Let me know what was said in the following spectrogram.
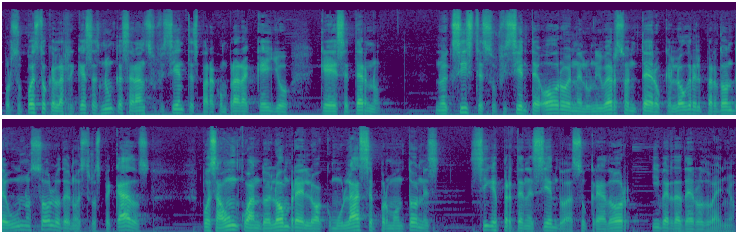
Por supuesto que las riquezas nunca serán suficientes para comprar aquello que es eterno. No existe suficiente oro en el universo entero que logre el perdón de uno solo de nuestros pecados, pues aun cuando el hombre lo acumulase por montones, sigue perteneciendo a su creador y verdadero dueño.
